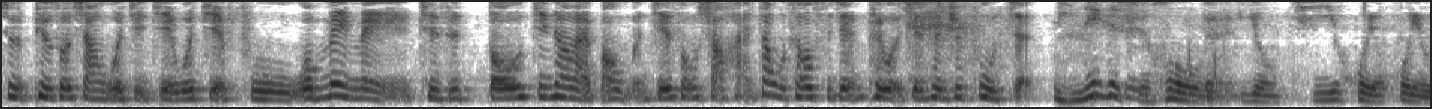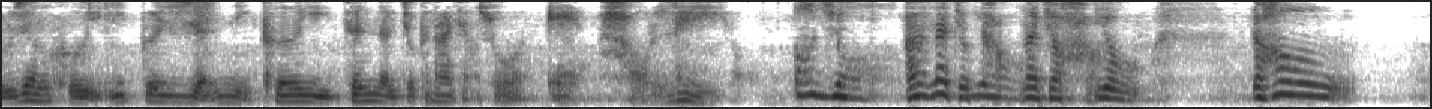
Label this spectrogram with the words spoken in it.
就譬如说，像我姐姐、我姐夫、我妹妹，其实都尽量来帮我们接送小孩，这样我才有时间陪我先生去复诊。你那个时候有机会，会有任何一个人，你可以真的就跟他讲说：“哎，好累哦。”哦，有啊，那就好，那就好。有。然后，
